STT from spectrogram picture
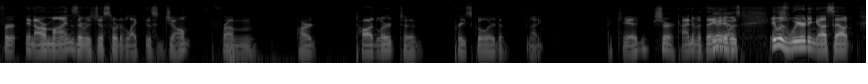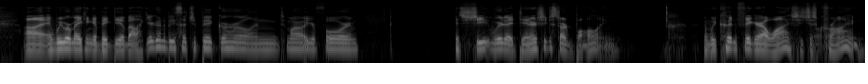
For in our minds, there was just sort of like this jump from our toddler to preschooler to like a kid Sure. kind of a thing, Yeah, and yeah. it was it was weirding us out. Uh, and we were making a big deal about like you're going to be such a big girl, and tomorrow you're four, and and she we were at dinner. She just started bawling, and we couldn't figure out why. She's just crying,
